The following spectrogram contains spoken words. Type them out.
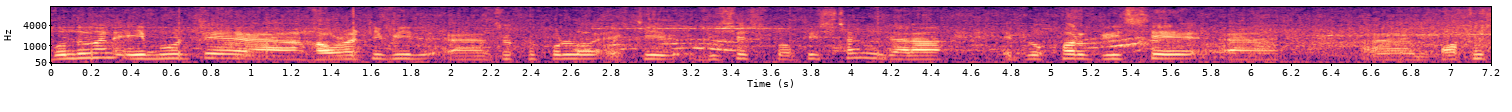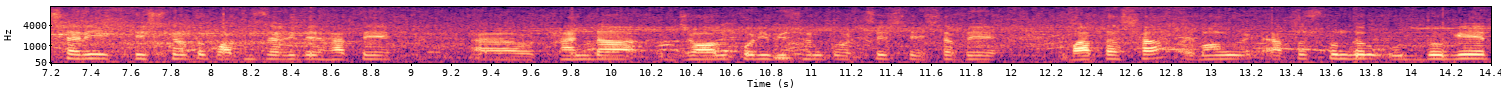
বন্ধুগণ, এই মুহূর্তে হাওড়া টিভির চোখে পড়ল একটি বিশেষ প্রতিষ্ঠান যারা এই প্রখর গ্রীষ্মে পথচারী কৃষ্ণাত পথচারীদের হাতে ঠান্ডা জল পরিবেশন করছে, সেই সাথে বাতাসা এবং এত সুন্দর উদ্যোগের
